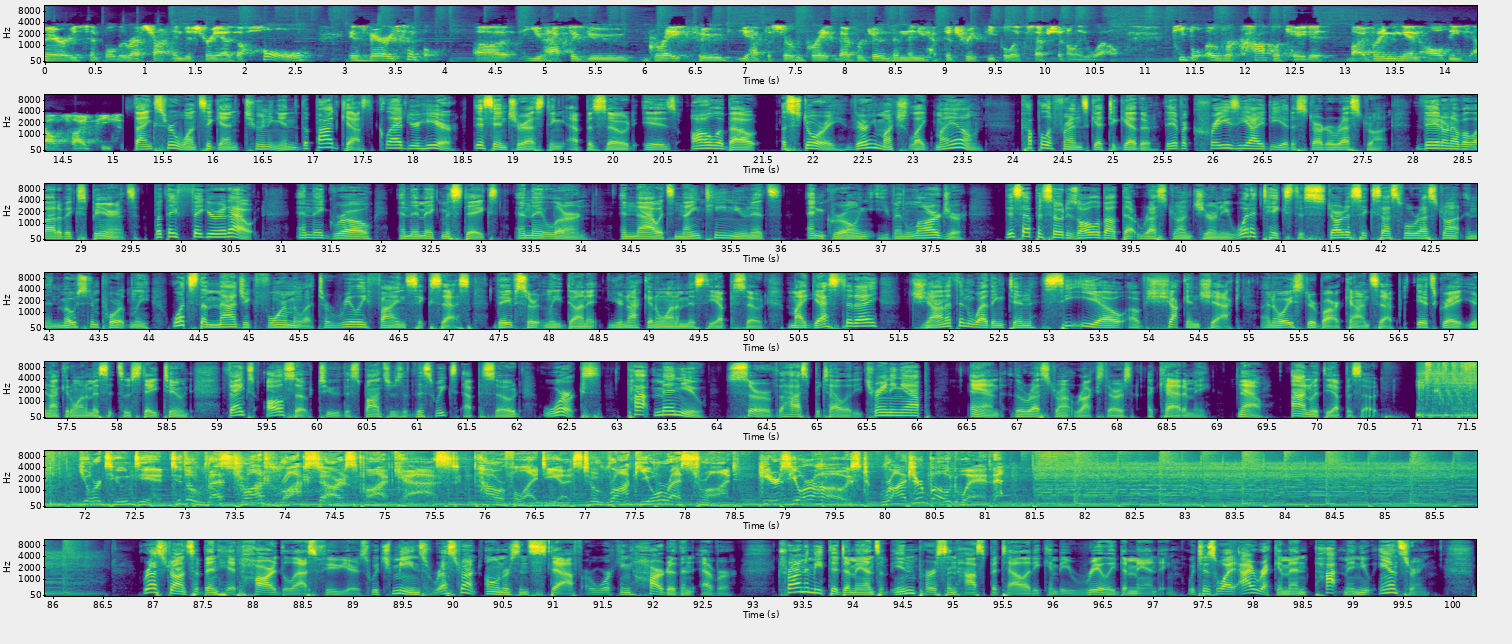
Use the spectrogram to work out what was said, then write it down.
very simple. The restaurant industry as a whole is very simple. Uh, you have to do great food, you have to serve great beverages, and then you have to treat people exceptionally well. People overcomplicate it by bringing in all these outside pieces. Thanks for once again tuning into the podcast. Glad you're here. This interesting episode is all about a story very much like my own couple of friends get together. They have a crazy idea to start a restaurant. They don't have a lot of experience, but they figure it out and they grow and they make mistakes and they learn. And now it's 19 units and growing even larger. This episode is all about that restaurant journey, what it takes to start a successful restaurant, and then most importantly, what's the magic formula to really find success? They've certainly done it. You're not going to want to miss the episode. My guest today, Jonathan Wethington, CEO of Shuckin' Shack, an oyster bar concept. It's great. You're not going to want to miss it, so stay tuned. Thanks also to the sponsors of this week's episode, Works, Popmenu, Serve, the hospitality training app, and the Restaurant Rockstars Academy. Now, on with the episode. You're tuned in to the Restaurant Rockstars podcast. Powerful ideas to rock your restaurant. Here's your host, Roger Beaudoin. Restaurants have been hit hard the last few years, which means restaurant owners and staff are working harder than ever. Trying to meet the demands of in person hospitality can be really demanding, which is why I recommend Popmenu Answering.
